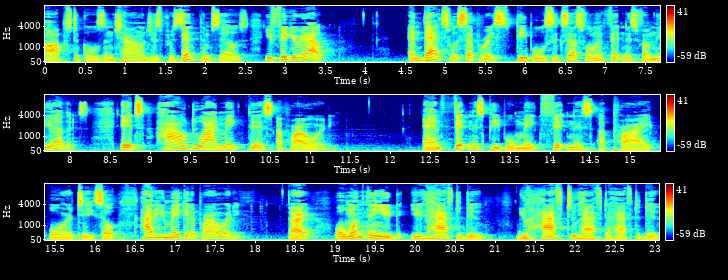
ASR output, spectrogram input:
obstacles and challenges present themselves you figure it out. And that's what separates people successful in fitness from the others. It's how do i make this a priority? And fitness people make fitness a priority. So how do you make it a priority? All right. Well one thing you you have to do you have to, have to, have to do.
